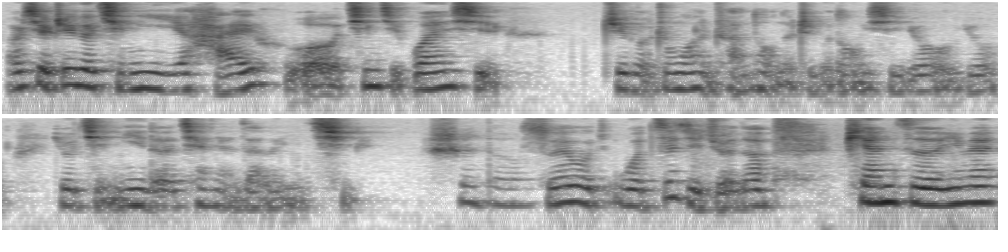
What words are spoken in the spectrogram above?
而且这个情谊还和亲戚关系，这个中国很传统的这个东西又又又紧密的牵连在了一起。是的，所以我，我自己觉得片子，因为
